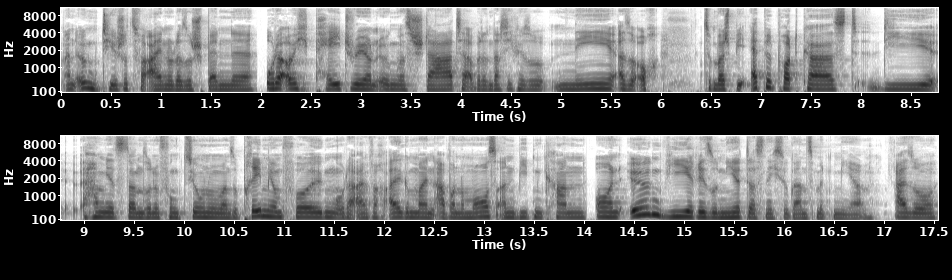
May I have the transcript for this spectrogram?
an irgendeinen Tierschutzverein oder so spende oder ob ich Patreon irgendwas starte. Aber dann dachte ich mir so, nee, also auch zum Beispiel Apple Podcast, die haben jetzt dann so eine Funktion, wo man so Premium-Folgen oder einfach allgemein Abonnements anbieten kann. Und irgendwie resoniert das nicht so ganz mit mir. Also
